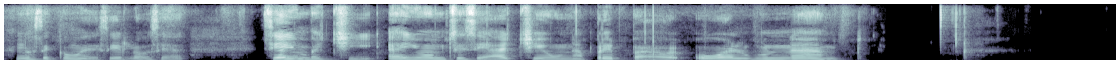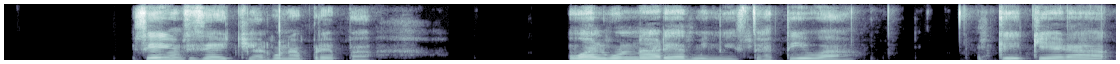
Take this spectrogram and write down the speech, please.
no sé cómo decirlo, o sea, si hay un bachi, hay un CCH, una prepa o alguna si hay un CCH, alguna prepa o algún área administrativa que quiera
